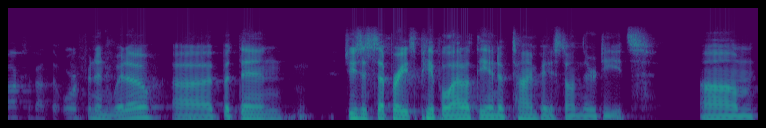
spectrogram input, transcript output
talks about the orphan and widow, uh, but then Jesus separates people out at the end of time based on their deeds. Um,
